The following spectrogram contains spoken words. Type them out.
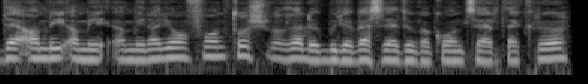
de ami, ami, ami nagyon fontos, az előbb ugye beszéltünk a koncertekről,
